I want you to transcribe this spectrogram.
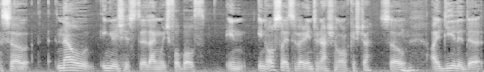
So now English is the language for both in in Oslo it's a very international orchestra, so mm-hmm. ideally the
